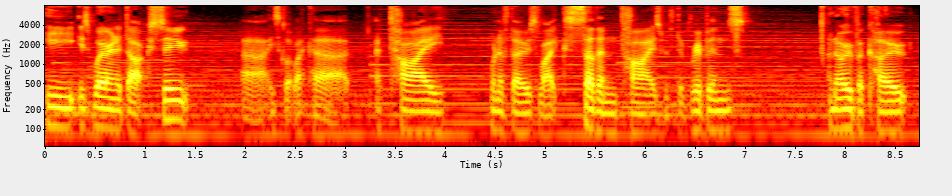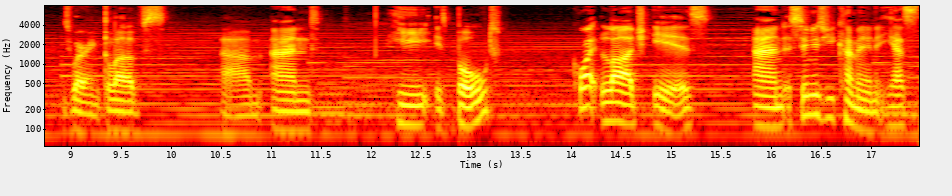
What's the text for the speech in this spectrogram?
He is wearing a dark suit. Uh, he's got like a, a tie, one of those like southern ties with the ribbons, an overcoat. He's wearing gloves, um, and he is bald, quite large ears, and as soon as you come in, he has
